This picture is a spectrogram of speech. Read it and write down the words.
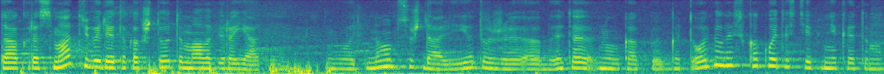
так рассматривали это как что-то маловероятное. Вот, но обсуждали. Я тоже это, ну, как бы готовилась в какой-то степени к этому.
